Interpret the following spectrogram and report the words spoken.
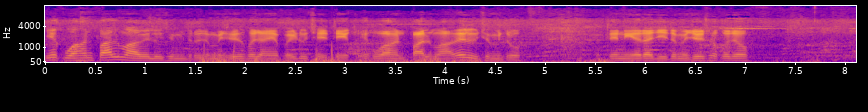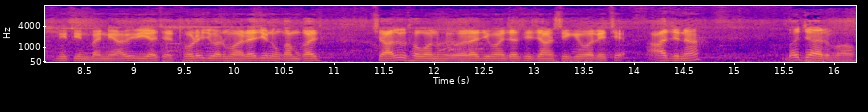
એક વાહન પાલમાં આવેલું છે મિત્રો. તમે જોઈ શકો છો અહીંયા પડ્યું છે તે એક એક વાહન પાલમાં આવેલું છે મિત્રો. તેની હરાજી તમે જોઈ શકો છો. નીતિનભાઈની આવી રહ્યા છે. થોડી જ વારમાં હરાજીનું કામકાજ ચાલુ થવાનું હોય. હરાજીમાં જતી જાણસી કેવા રહે છે. આજના બજાર ભાવ.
